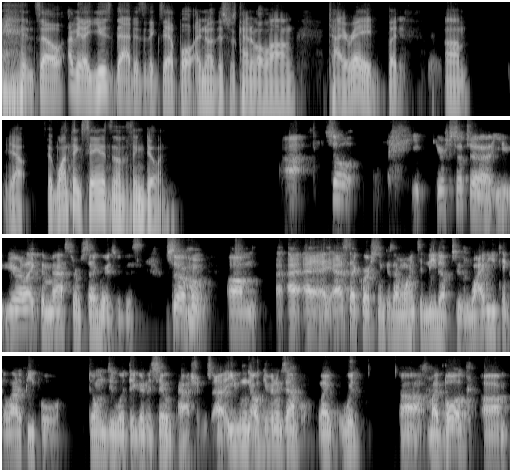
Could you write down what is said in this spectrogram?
And so, I mean, I used that as an example. I know this was kind of a long tirade, but um, yeah, one thing saying it's another thing doing. Ah, so you're such a you, are like the master of segues with this. So um, I, I asked that question because I wanted to lead up to why do you think a lot of people don't do what they're going to say with passions? Uh, even I'll give an example. Like with uh, my book, um,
